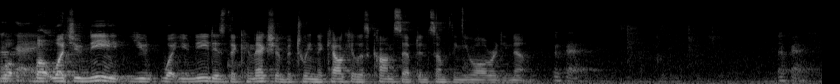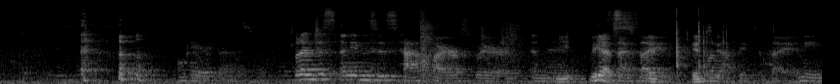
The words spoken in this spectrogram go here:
Wh- Okay. But what you need, you, what you need is the connection between the calculus concept and something you already know. Okay. Okay. I'll go with that. But I'm just, I mean, this is half pi r squared and Y- then base yes, times it- height, it- one half base times height, I mean,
